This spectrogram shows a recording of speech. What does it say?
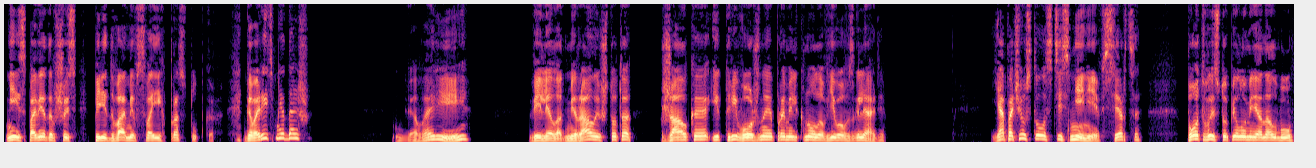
не исповедавшись перед вами в своих проступках. Говорить мне дальше? — Говори, — велел адмирал, и что-то жалкое и тревожное промелькнуло в его взгляде. Я почувствовал стеснение в сердце, — Пот выступил у меня на лбу.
